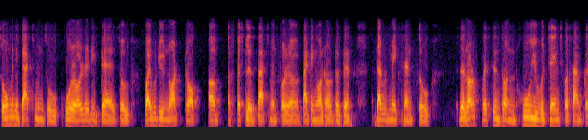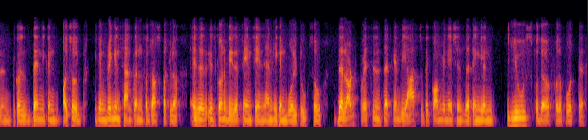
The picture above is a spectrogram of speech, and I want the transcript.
so many batsmen who who are already there. So why would you not drop a, a specialist batsman for a batting all rounder? Then that would make sense. So there's a lot of questions on who you would change for Sam Curran because then you can also you can bring in Sam Curran for Jos Buttler. Is it's going to be the same change and he can bowl too. So there are a lot of questions that can be asked of the combinations that England use for the for the fourth test.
